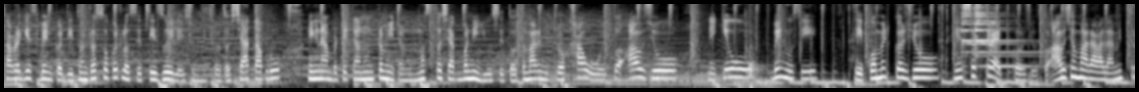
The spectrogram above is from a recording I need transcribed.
તો આપણે ગેસ બંધ કરી દીધો રસો કેટલો છે તે જોઈ લઈશું મિત્રો. તો શાક આપણું રીંગણા, બટેટાનું, ટમેટાનું મસ્ત શાક બની ગયું છે. તો તમારે મિત્રો ખાવું હોય તો આવજો. ને કેવું બન્યું છે તે કોમેન્ટ કરજો ને સબસ્ક્રાઈબ કરજો. તો આવજો મારા વાલા મિત્રો.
